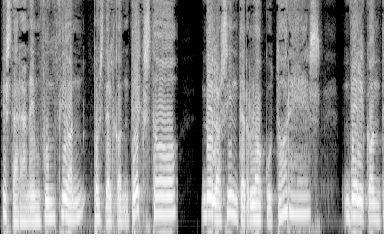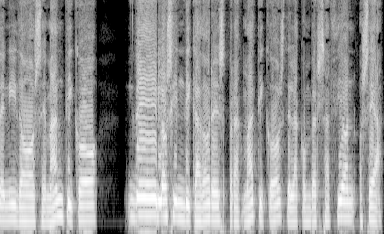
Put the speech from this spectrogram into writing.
estarán en función, pues, del contexto, de los interlocutores, del contenido semántico, de los indicadores pragmáticos de la conversación, o sea,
